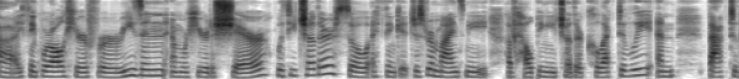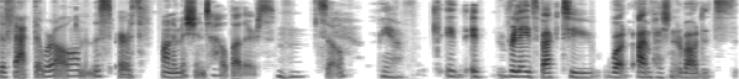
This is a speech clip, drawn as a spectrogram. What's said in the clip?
uh, I think we're all here for a reason and we're here to share with each other. So I think it just reminds me of helping each other collectively and back to the fact that we're all on this earth on a mission to help others. Mm-hmm. So, yeah it it relates back to what I'm passionate about. It's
